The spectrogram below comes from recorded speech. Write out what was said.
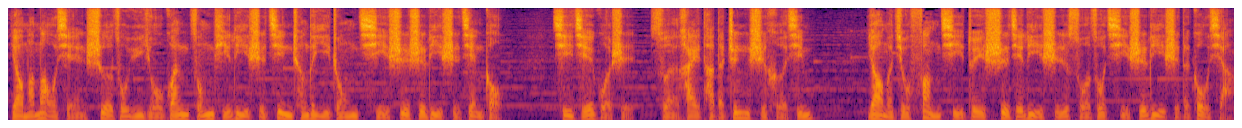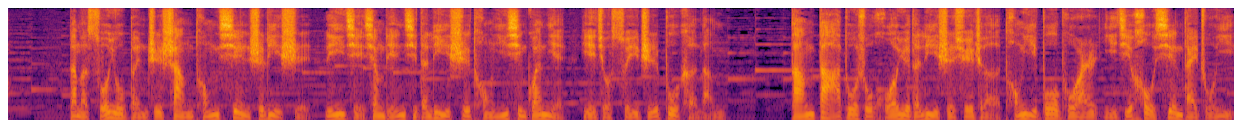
要么冒险涉足于有关总体历史进程的一种启示式历史建构，其结果是损害它的真实核心。要么就放弃对世界历史所做启示历史的构想，那么所有本质上同现实历史理解相联系的历史统一性观念也就随之不可能。当大多数活跃的历史学者同意波普尔以及后现代主义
